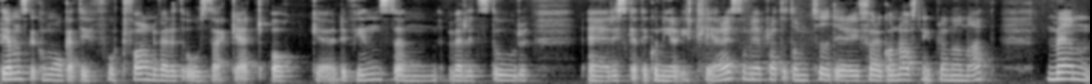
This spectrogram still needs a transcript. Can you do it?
det man ska komma ihåg är att det är fortfarande väldigt osäkert och eh, det finns en väldigt stor eh, risk att det går ner ytterligare som vi har pratat om tidigare i föregående avsnitt bland annat. Men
